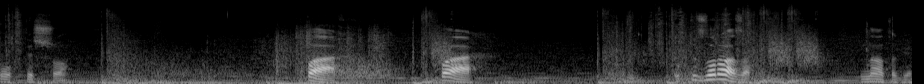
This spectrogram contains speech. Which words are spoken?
Ух ти що. Пах. Пах. Ух ти зараза. На тобі.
